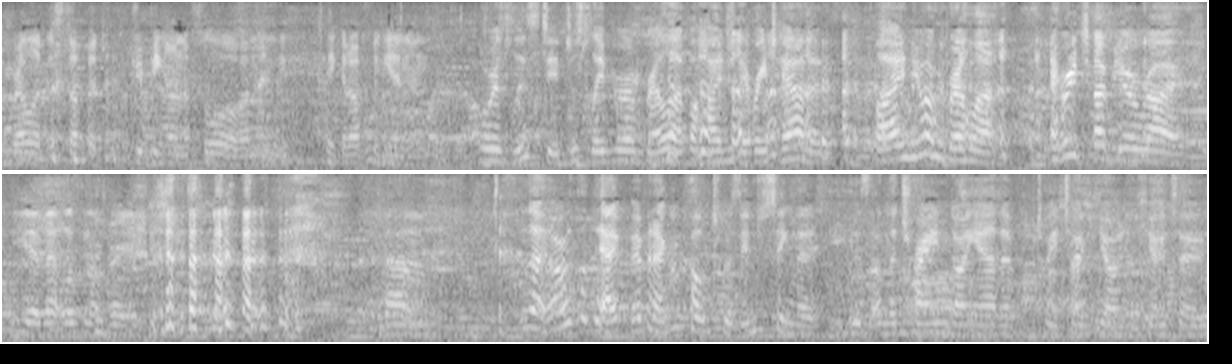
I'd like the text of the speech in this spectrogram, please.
umbrella to stop it dripping on the floor, and then you take it off again. And Or as Liz did, just leave your umbrella behind in every town and buy a new umbrella every time you arrive. yeah, that was not very efficient. No, I thought the urban agriculture was interesting that it was on the train going out of between Tokyo and Kyoto.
